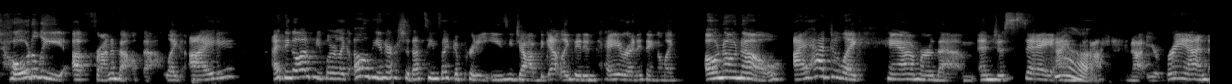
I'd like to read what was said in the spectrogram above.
totally upfront about that. Like I I think a lot of people are like, "Oh, the inertia, that seems like a pretty easy job to get. Like they didn't pay or anything." I'm like, "Oh, no, no. I had to like hammer them and just say, yeah. I'm passionate about your brand.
